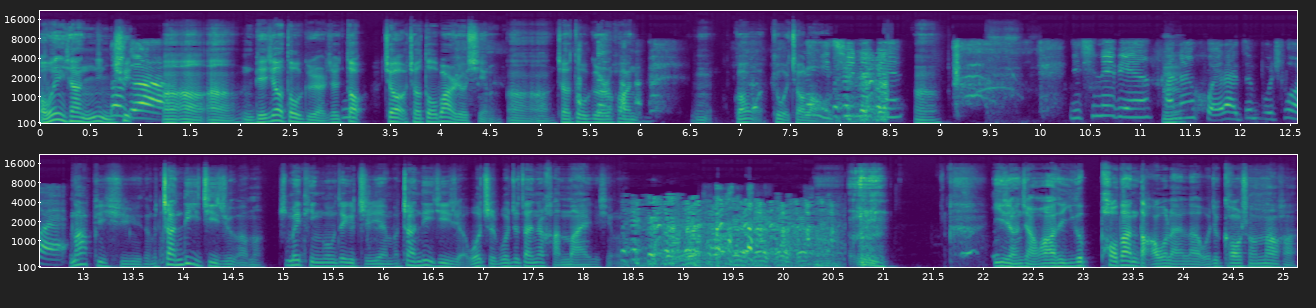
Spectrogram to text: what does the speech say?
我问一下你，你去，嗯嗯嗯，你别叫豆哥，就豆叫叫豆瓣就行，嗯嗯，叫豆哥的话，嗯，管我给我叫老了。你去那边，嗯，你去那边还能回来，真不错哎。那必须的嘛，战地记者嘛，没听过这个职业吗？战地记者，我只不过就在那喊麦就行了。一整讲话的一个炮弹打过来了，我就高声呐喊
